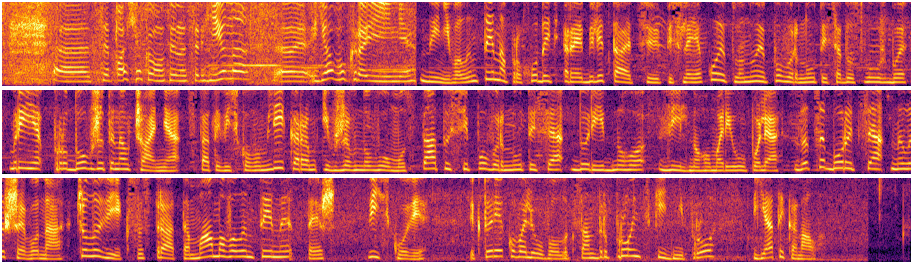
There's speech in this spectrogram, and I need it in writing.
е, це Пащенко Валентина Сергіївна, Е, я в Україні. Нині Валентина проходить реабілітацію, після якої планує повернутися до служби. Мріє продовжити навчання, стати військовим лікарем і вже в новому статусі повернутися до рідного вільного Маріуполя. За це бореться не лише вона. Чоловік, сестра та мама Валентини теж військові. Вікторія Ковальова, Олександр Пронський, Дніпро, п'ятий канал.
